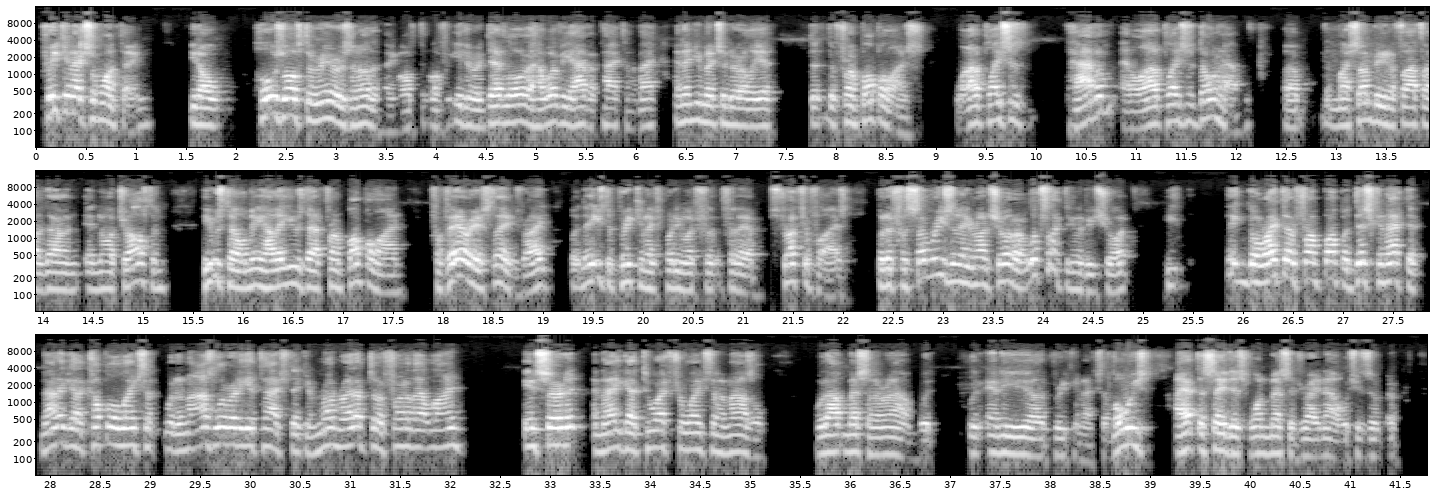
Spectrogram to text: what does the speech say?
pre-connects are one thing. You know, hose off the rear is another thing, off, off either a dead load or however you have it packed in the back. And then you mentioned earlier the, the front bumper lines. A lot of places have them and a lot of places don't have them. Uh, my son being a firefighter down in, in North Charleston, he was telling me how they use that front bumper line for various things, right? But they use the pre-connects pretty much for, for their structure fires. But if for some reason they run short, or it looks like they're going to be short, he, they can go right to the front bumper, disconnect it. Now they got a couple of lengths with a nozzle already attached. They can run right up to the front of that line, insert it, and now you got two extra lengths in a nozzle without messing around with with any uh, pre-connects. I've always, I have to say this one message right now, which is a,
